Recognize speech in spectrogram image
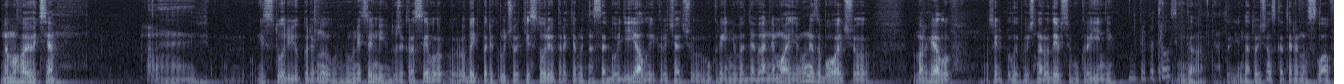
намагаються е, історію, ну, вони це вміють дуже красиво робити, перекручувати історію, перетягнути на себе одіяло і кричать, що в Україні ВДВ немає. Вони забувають, що Маргелов Василь Пилипович народився в Україні. Дніпропетровськ. Да, тоді на той час Катеринослав.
